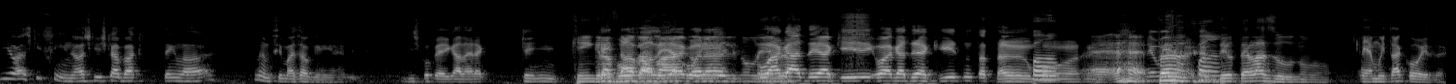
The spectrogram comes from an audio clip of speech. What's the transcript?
E eu acho que sim, né? eu acho que os cavacos que tem lá. Não lembro se mais alguém. é, Desculpa aí, galera. Quem, Quem quem gravou o tava ali cavaco agora. ele não o lembra. HD aqui, o HD aqui não tá tão Pam. bom. assim. É, Meu pã, pã. deu tela azul no... É muita coisa.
